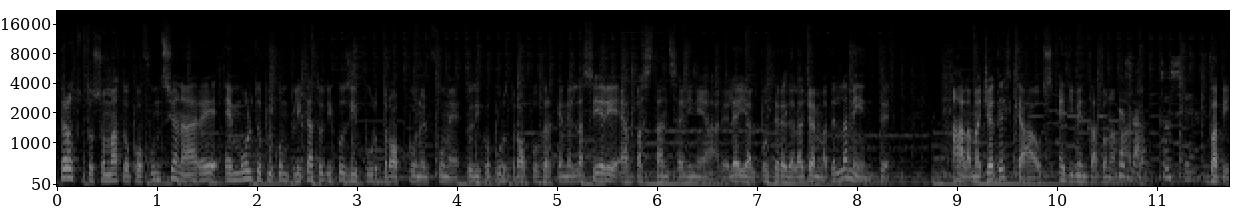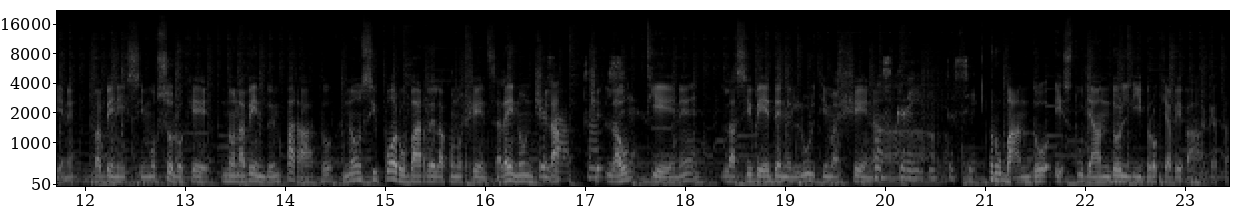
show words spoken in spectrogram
Però tutto sommato può funzionare, è molto più complicato di così purtroppo nel fumetto. Dico purtroppo perché nella serie è abbastanza lineare. Lei ha il potere della gemma della mente, ha la magia del caos, è diventata una maga. Esatto, sì. Va bene, va benissimo, solo che non avendo imparato non si può rubarle la conoscenza, lei non ce l'ha, Esatto, ce- la sì. ottiene, la si vede nell'ultima scena Post credit, sì. rubando e studiando il libro che aveva Agatha.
